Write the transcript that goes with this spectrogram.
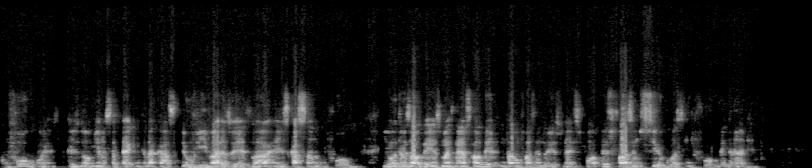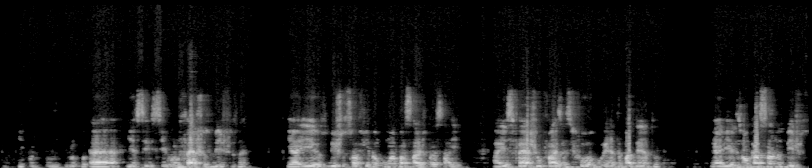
com fogo com eles, porque eles dominam essa técnica da caça. Eu vi várias vezes lá eles caçando com fogo em outras aldeias, mas nessa aldeia eles não estavam fazendo isso. Né? Eles, fazem um círculo assim de fogo bem grande e, é, e esse círculo fecha os bichos, né? E aí os bichos só ficam com uma passagem para sair. Aí eles fecham, fazem esse fogo, entra para dentro e aí eles vão caçando os bichos.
